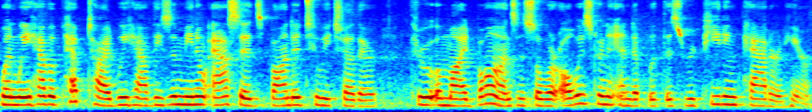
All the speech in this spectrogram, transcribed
when we have a peptide, we have these amino acids bonded to each other through amide bonds, and so we're always going to end up with this repeating pattern here.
